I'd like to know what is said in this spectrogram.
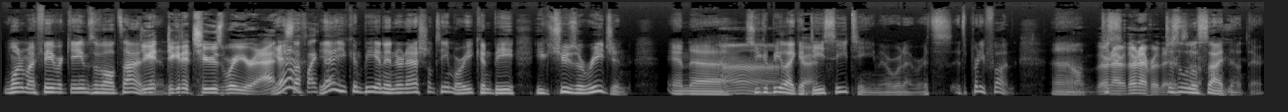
one of my favorite games of all time. Do you, get, do you get to choose where you're at yeah, and stuff like yeah, that? Yeah, you can be an international team, or you can be you choose a region. And uh, so you could be Ah, like a. DC team or whatever. It's it's pretty fun. Um, No, they're, just- never, they're never there. just a little so. side note there.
